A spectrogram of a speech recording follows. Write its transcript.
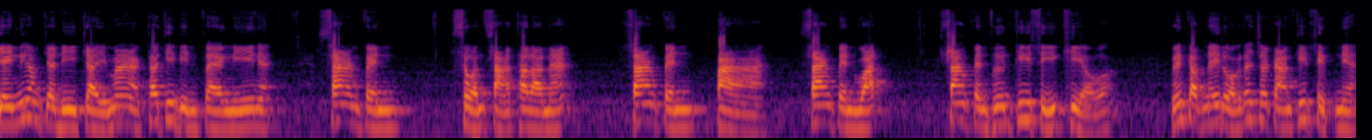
ยายเนื่อมจะดีใจมาก ถ้าที่ดินแปลงนี้เนี่ยสร้างเป็นสวนสาธารณะ สร้างเป็นป่า สร้างเป็นวัด สร้างเป็นพื้นที่สีเขียว เหมือนกับในหลวงรัชกาลที่10เนี่ย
